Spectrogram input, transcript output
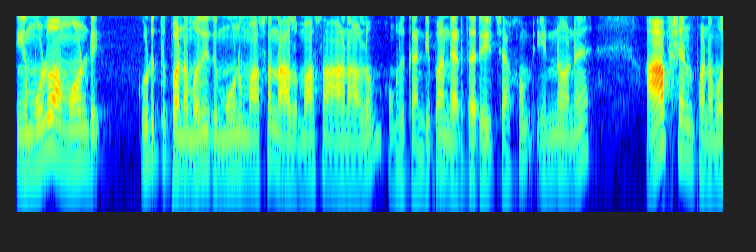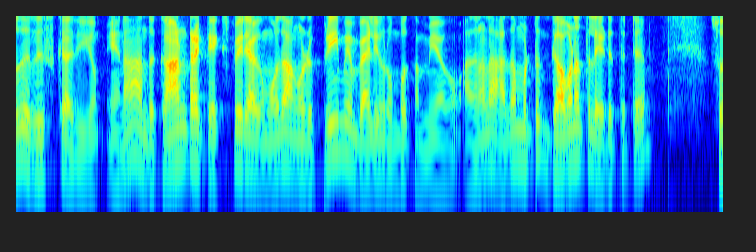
நீங்கள் முழு அமௌண்ட் கொடுத்து பண்ணும்போது இது மூணு மாதம் நாலு மாதம் ஆனாலும் உங்களுக்கு கண்டிப்பாக அந்த இடத்த ரீச் ஆகும். இன்னொன்று ஆப்ஷன் பண்ணும்போது ரிஸ்க் அதிகம். ஏன்னா அந்த கான்ட்ராக்ட் எக்ஸ்பைரி ஆகும்போது அவங்களோட ப்ரீமியம் வேல்யூ ரொம்ப கம்மியாகும். அதனால் அதை மட்டும் கவனத்தில் எடுத்துகிட்டு ஸோ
